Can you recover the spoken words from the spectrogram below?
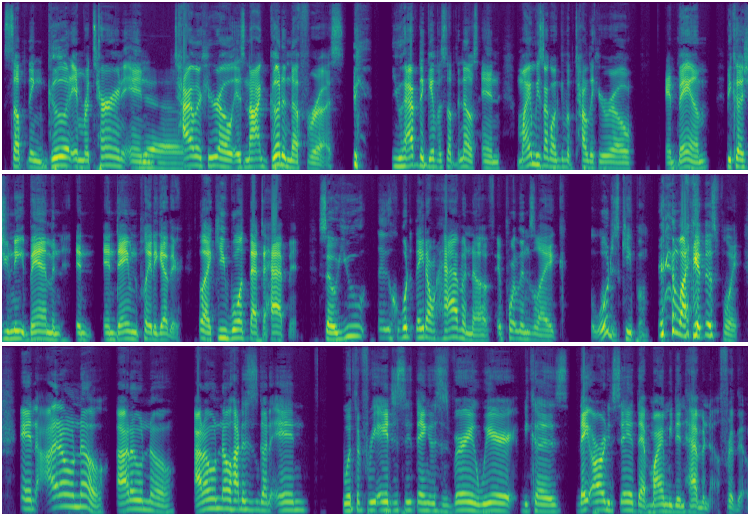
something good in return." And Yeah. Tyler Herro is not good enough for us. you have to give us something else. And Miami's not gonna give up Tyler Herro and Bam because you need Bam and, and, and Dame to play together. Like you want that to happen. So you eh, what they don't have enough. And Portland's like, we'll just keep him. like at this point. And I don't know. I don't know. I don't know how this is gonna end with the free agency thing. This is very weird because they already said that Miami didn't have enough for them.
